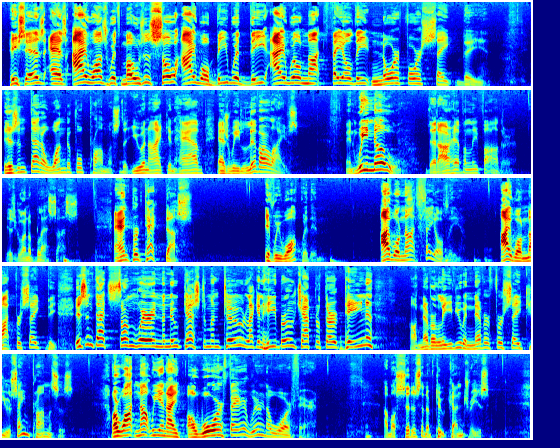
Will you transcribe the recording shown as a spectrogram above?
he says, As I was with Moses, so I will be with thee. I will not fail thee nor forsake thee. Isn't that a wonderful promise that you and I can have as we live our lives? And we know that our Heavenly Father is going to bless us and protect us if we walk with Him. I will not fail thee. I will not forsake thee. Isn't that somewhere in the New Testament too, like in Hebrews chapter 13? I'll never leave you and never forsake you. Same promises. Or what? Not we in a, a warfare? We're in a warfare. I'm a citizen of two countries.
